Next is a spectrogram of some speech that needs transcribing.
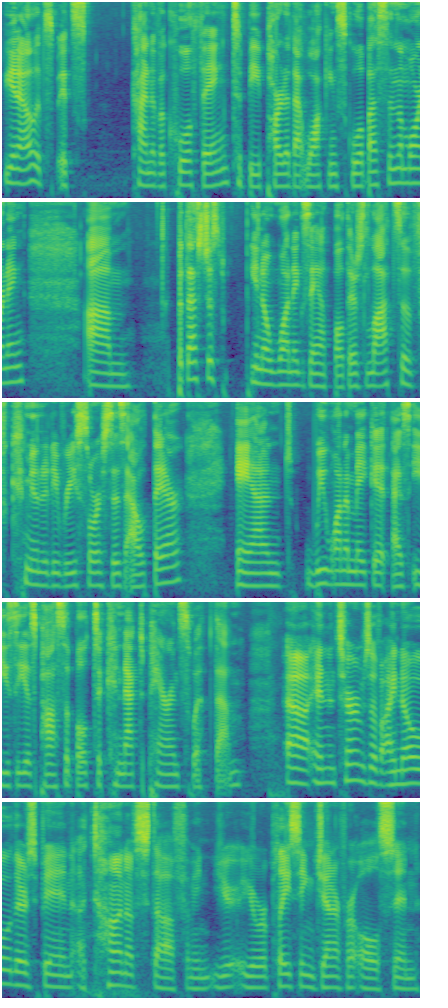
You know, it's it's kind of a cool thing to be part of that walking school bus in the morning. Um, but that's just you know one example. There's lots of community resources out there, and we want to make it as easy as possible to connect parents with them. Uh, and in terms of, I know there's been a ton of stuff. I mean, you're, you're replacing Jennifer Olson,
